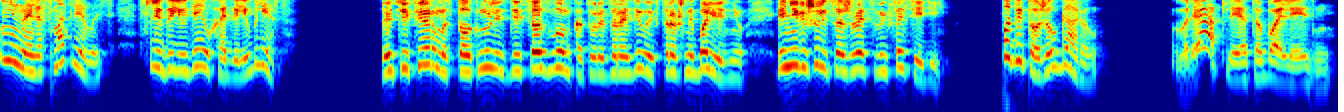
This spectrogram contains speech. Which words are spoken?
Нинель осмотрелась. Следы людей уходили в лес. Эти фермы столкнулись здесь со злом, который заразил их страшной болезнью, и они решили сожрать своих соседей. Подытожил Гарл. Вряд ли это болезнь.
